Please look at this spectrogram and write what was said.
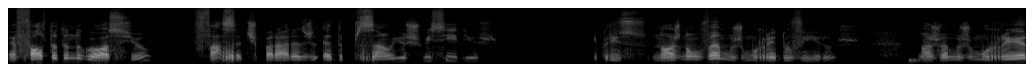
a falta de negócio faça disparar a, depressão e os suicídios. E por isso, nós não vamos morrer do vírus, nós vamos morrer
